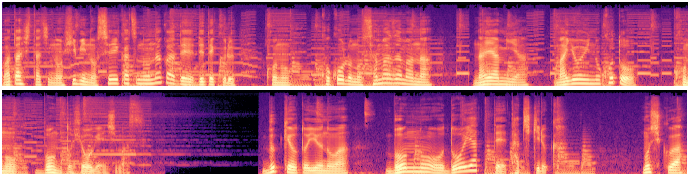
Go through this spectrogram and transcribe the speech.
私たちの日々の生活の中で出てくるこの心のさまざまな悩みや迷いのことをこの「盆」と表現します。仏教というのは煩悩をどうやって断ち切るか。もしくは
